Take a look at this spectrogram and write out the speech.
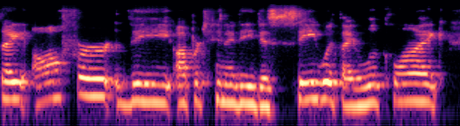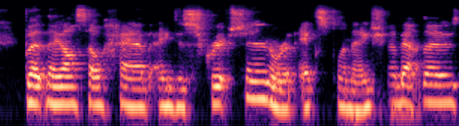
they offer the opportunity to see what they look like, but they also have a description or an explanation about those.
